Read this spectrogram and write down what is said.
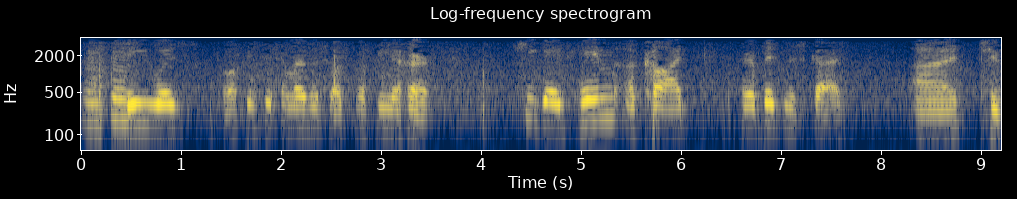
hmm He was talking to some others while talking to her. She gave him a card, her business card, uh, to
